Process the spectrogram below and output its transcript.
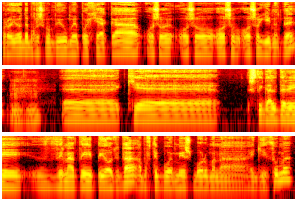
προϊόντα που χρησιμοποιούμε εποχιακά όσο, όσο, όσο, όσο ε, και στην καλύτερη δυνατή ποιότητα από αυτή που εμείς μπορούμε να εγγυηθούμε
